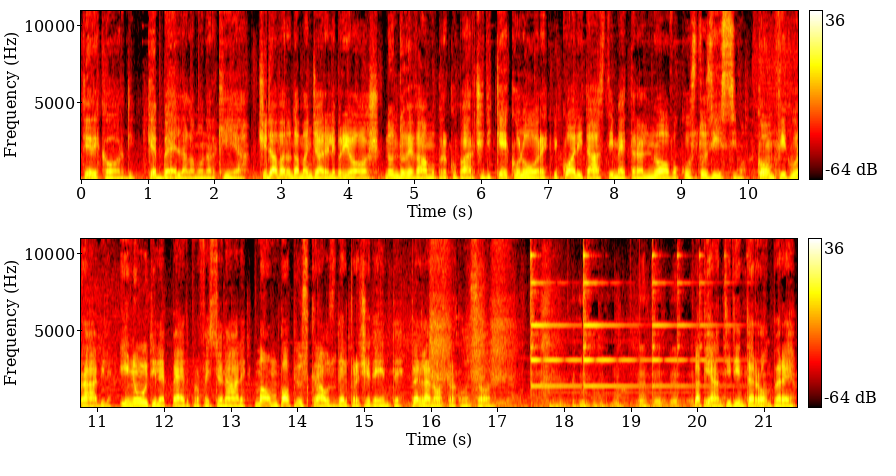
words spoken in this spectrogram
ti ricordi? Che bella la monarchia. Ci davano da mangiare le brioche, non dovevamo preoccuparci di che colore e quali tasti mettere al nuovo, costosissimo, configurabile, inutile pad professionale, ma un po' più scrauso del precedente per la nostra console. La pianti di interrompere?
